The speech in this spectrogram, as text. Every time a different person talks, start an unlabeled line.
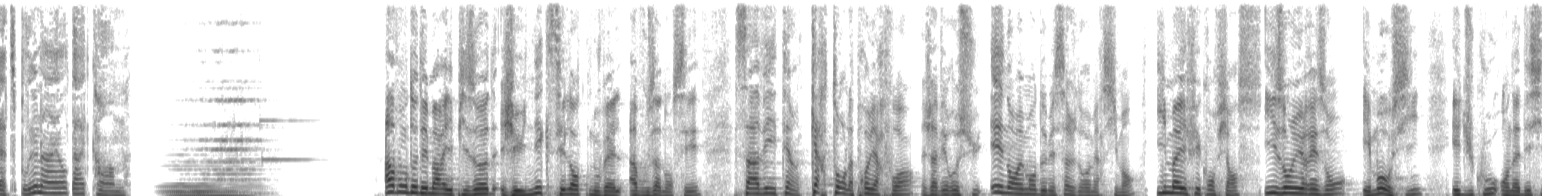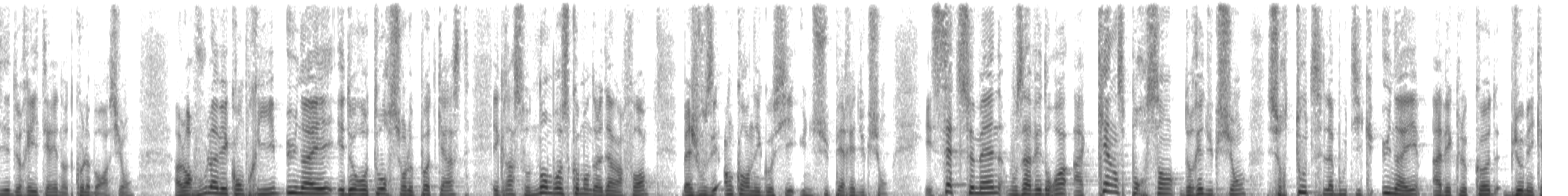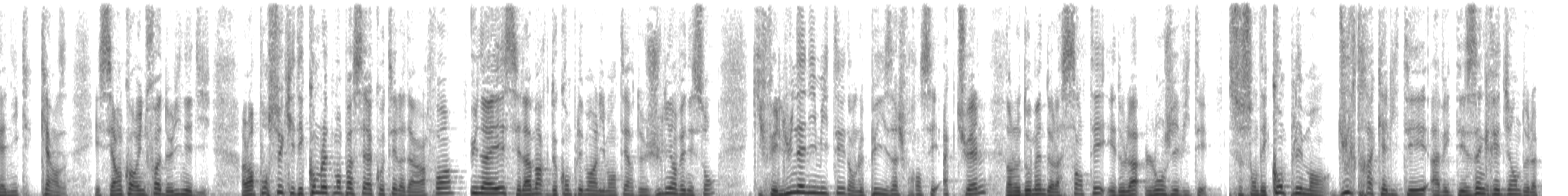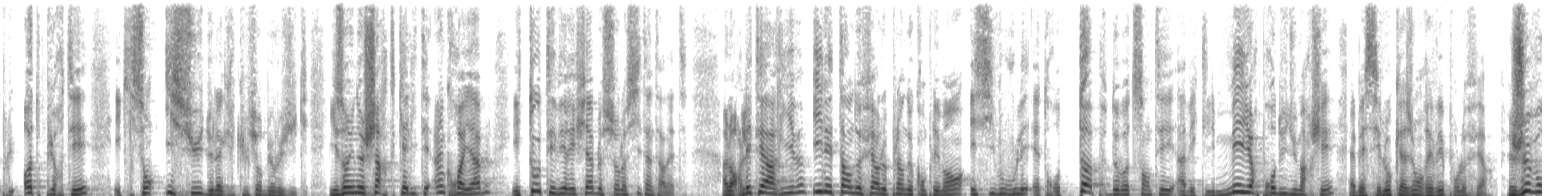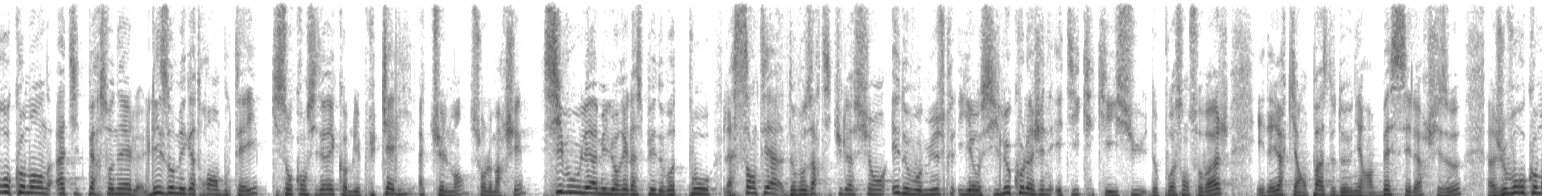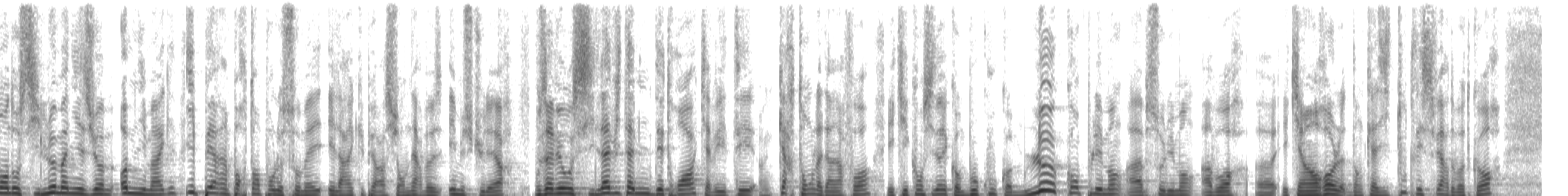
That's BlueNile.com.
Avant de démarrer l'épisode, j'ai une excellente nouvelle à vous annoncer. Ça avait été un carton la première fois. J'avais reçu énormément de messages de remerciements. Ils m'avaient fait confiance. Ils ont eu raison. Et moi aussi. Et du coup, on a décidé de réitérer notre collaboration. Alors, vous l'avez compris, Unae est de retour sur le podcast. Et grâce aux nombreuses commandes de la dernière fois, ben, je vous ai encore négocié une super réduction. Et cette semaine, vous avez droit à 15% de réduction sur toute la boutique Unae avec le code biomécanique 15. Et c'est encore une fois de l'inédit. Alors, pour ceux qui étaient complètement passés à côté la dernière fois, Unae, c'est la marque de compléments alimentaires de Julien Vénesson qui fait l'unanimité dans le paysage français actuel dans le domaine de la santé et de la longévité. Ce sont des compléments d'ultra qualité avec des ingrédients de la plus haute pureté et qui sont issus de l'agriculture biologique. Ils ont une charte qualité incroyable et tout est vérifiable sur le site internet. Alors l'été arrive, il est temps de faire le plein de compléments et si vous voulez être au top de votre santé avec les meilleurs produits du marché, eh ben c'est l'occasion rêvée pour le faire. Je vous recommande à titre personnel les oméga 3 en bouteille qui sont considérés comme les plus quali actuellement sur le marché. Si vous voulez améliorer l'aspect de votre peau, la santé de vos articulations et de vos muscles, il y a aussi le collagène éthique qui est issu de poissons sauvages et d'ailleurs qui est en passe de devenir un best-seller chez eux. Euh, Je vous recommande aussi le magnésium Omnimag, hyper important pour le sommeil et la récupération nerveuse et musculaire. Vous avez aussi la vitamine D3 qui avait été un carton la dernière fois et qui est considéré comme beaucoup comme le complément à absolument avoir euh, et qui a un rôle dans quasi toutes les sphères de votre corps.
